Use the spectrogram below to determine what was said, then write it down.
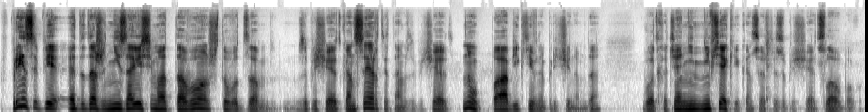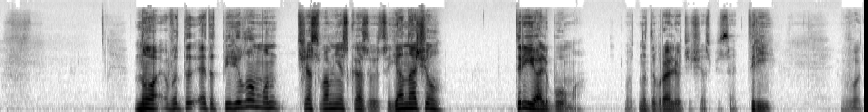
в принципе, это даже независимо от того, что вот там запрещают концерты, там запрещают, ну, по объективным причинам, да. Вот, хотя не, не всякие концерты запрещают, слава богу. Но вот этот перелом, он сейчас во мне сказывается. Я начал три альбома, вот на Добролете сейчас писать, три. Вот.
